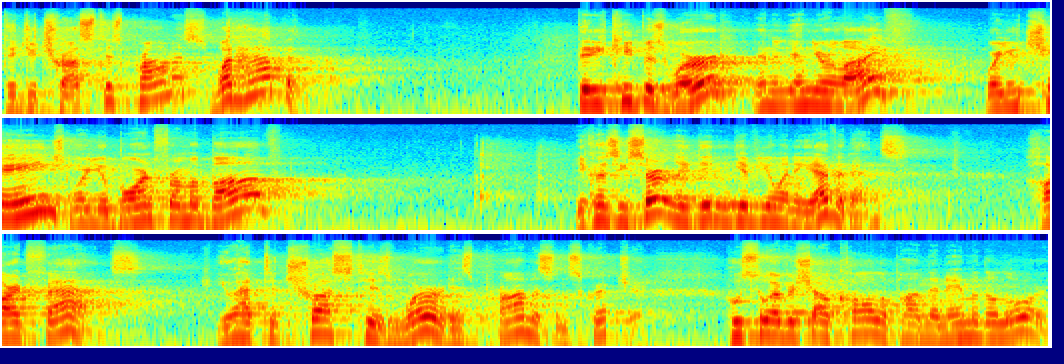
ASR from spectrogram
Did you trust his promise? What happened? Did he keep his word in, in your life? Were you changed? Were you born from above? Because he certainly didn't give you any evidence hard facts. You had to trust his word, his promise in Scripture. Whosoever shall call upon the name of the Lord.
